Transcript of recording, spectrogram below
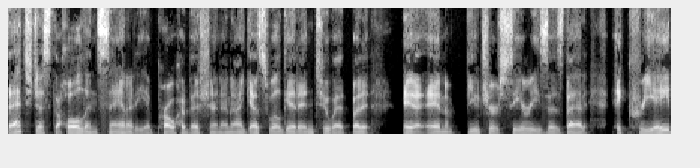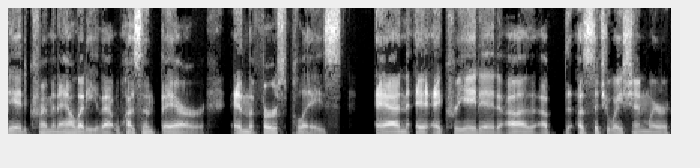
That's just the whole insanity of prohibition. And I guess we'll get into it, but it, in a future series is that it created criminality that wasn't there in the first place. And it, it created a, a, a, situation where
